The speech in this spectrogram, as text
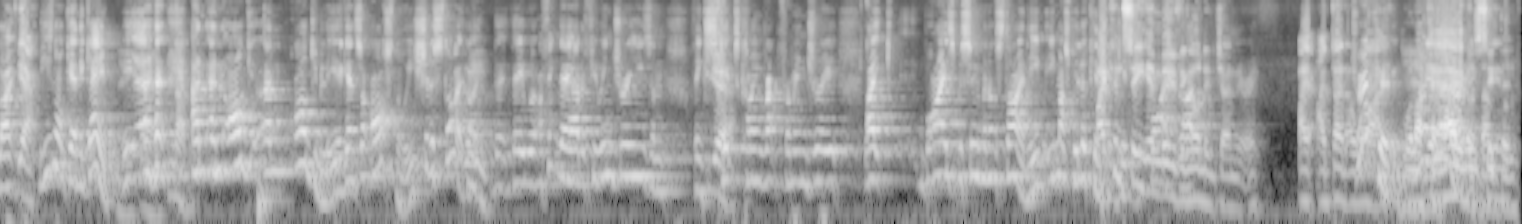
Like, Yeah. he's not getting a game. Yeah. and and, argu- and arguably against Arsenal, he should have started. Like, they, they were. I think they had a few injuries, and I think Hmm. Yeah. Skipp's coming back from injury. Like, why is Bissouma not starting? He, he must be looking. I can see him why- moving like- on in January. I, I don't know Do you why. reckon? Or like Yeah, a I loan or can see something.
